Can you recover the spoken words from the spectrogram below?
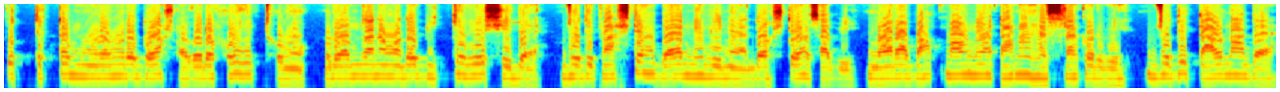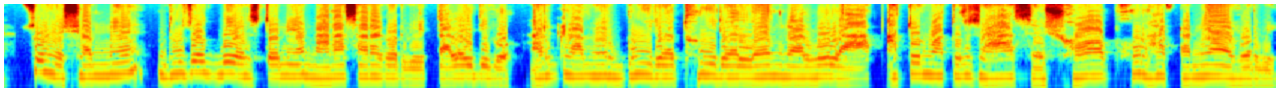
প্রত্যেকটা মোড়ে মোড়ে দশটা করে ফহির থমো। রমজানের মধ্যে বিক্কে বেশি দেয়। যদি পাঁচ টাকা দেয়, নিবি না দশ টাকা চাবি। মরা বাপ মাও নিয়ে টানা হেসরা করবি। যদি তাও না দেয়, চোখের সামনে দুজক ব্যস্ত নিয়ে নাড়াচাড়া করবি, তালেই দিব। আর গ্রামের বুইরা থুইরা ল্যাংরা লোলা, আতর মাতুর যা আছে, সব হুরহাটটা নিয়ে আয় পড়বি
